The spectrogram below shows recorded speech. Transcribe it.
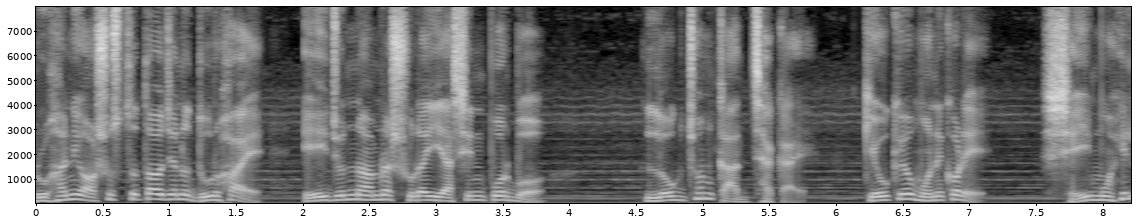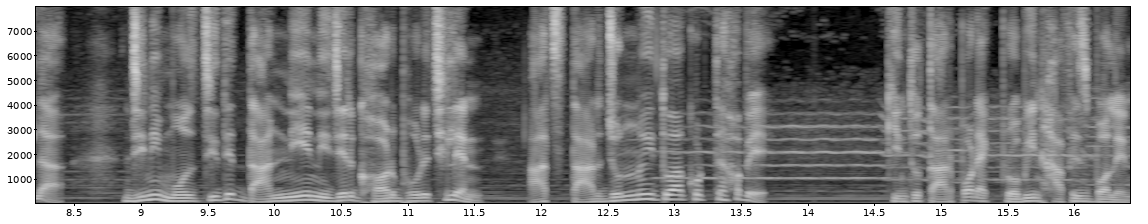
রুহানি অসুস্থতাও যেন দূর হয়, এই জন্য আমরা সুরাই ইয়াসিন পড়ব। লোকজন কাজ ঝাঁকায় কেউ কেউ মনে করে, সেই মহিলা যিনি মসজিদের দান নিয়ে নিজের ঘর ভরেছিলেন, আজ তার জন্যই দোয়া করতে হবে। কিন্তু তারপর এক প্রবীণ হাফিজ বলেন,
